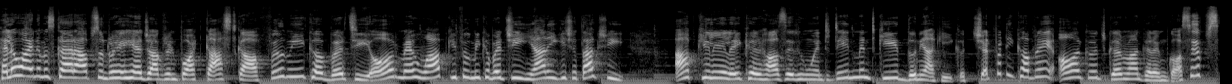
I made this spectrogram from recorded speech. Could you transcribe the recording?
Hello hi नमस्कार। आप सुन रहे हैं जागरण पॉडकास्ट का फिल्मी खबरची और मैं हूँ आपकी फिल्मी खबरची यानी कि शताक्षी। आपके लिए लेकर हाजिर हूँ एंटरटेनमेंट की दुनिया की कुछ चटपटी खबरें और कुछ गर्मा गर्म गॉसिप्स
